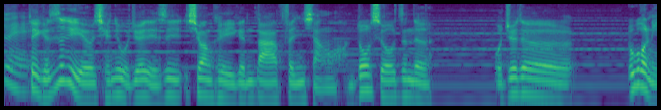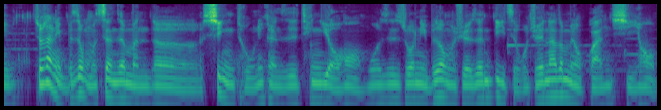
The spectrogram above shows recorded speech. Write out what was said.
对对，可是这个也有前提，我觉得也是希望可以跟大家分享哦。很多时候真的，我觉得如果你就算你不是我们圣真门的信徒，你可能是听友哦，或者是说你不是我们学生弟子，我觉得那都没有关系哦。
